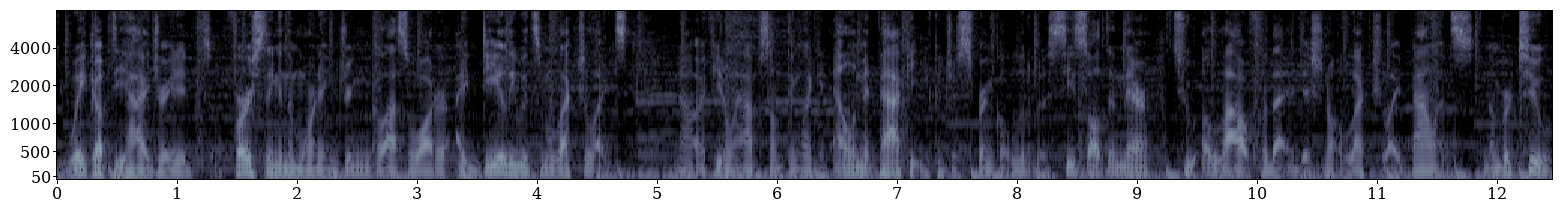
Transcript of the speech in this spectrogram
You wake up dehydrated, so first thing in the morning, drink a glass of water, ideally with some electrolytes. Now, if you don't have something like an LMNT packet, you could just sprinkle a little bit of sea salt in there to allow for that additional electrolyte balance. Number two,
